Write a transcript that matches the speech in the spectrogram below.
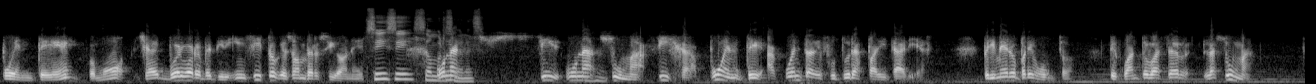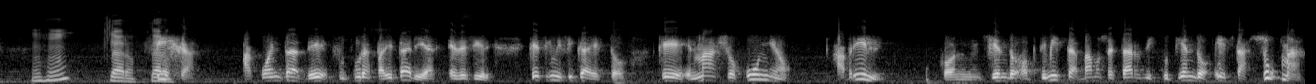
puente, ¿eh? como ya vuelvo a repetir, insisto que son versiones. Sí, sí, son versiones. sí, una suma fija, puente, a cuenta de futuras paritarias. Primero pregunto, ¿de cuánto va a ser la suma? claro, claro. Fija, a cuenta de futuras paritarias. Es decir, ¿qué significa esto? Que en mayo, junio, abril, con siendo optimista, vamos a estar discutiendo esta suma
